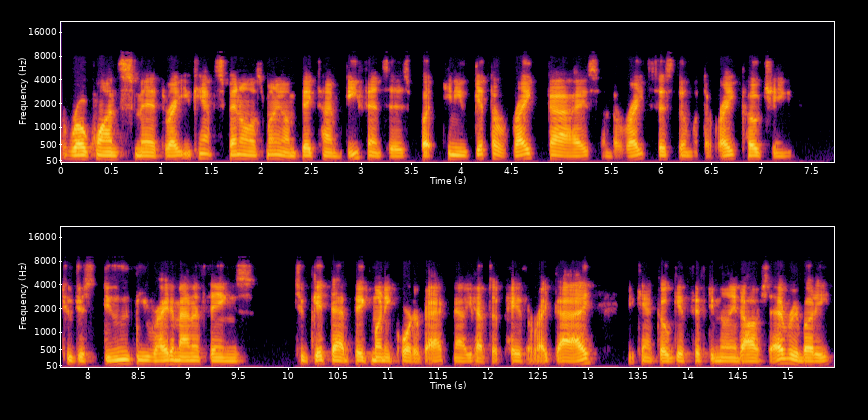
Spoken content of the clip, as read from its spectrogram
Roquan Smith, right? You can't spend all this money on big time defenses, but can you get the right guys and the right system with the right coaching to just do the right amount of things to get that big money quarterback? Now you have to pay the right guy. You can't go give $50 million to everybody.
